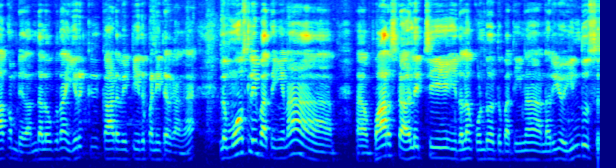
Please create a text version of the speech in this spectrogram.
பார்க்க முடியாது. அந்த அளவுக்கு தான் இருக்கு காடை வெட்டி இது பண்ணிட்டே இருக்காங்க. இல்லை மோஸ்ட்லி பார்த்தீங்கன்னா ஃபாரஸ்ட்டை அழிச்சு இதெல்லாம் கொண்டு வந்து பார்த்தீங்கன்னா நிறைய இந்துஸ்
